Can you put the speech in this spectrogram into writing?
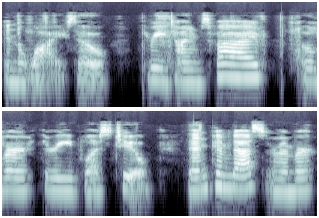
in the y. So 3 times 5 over 3 plus 2. Then PEMDAS, remember,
